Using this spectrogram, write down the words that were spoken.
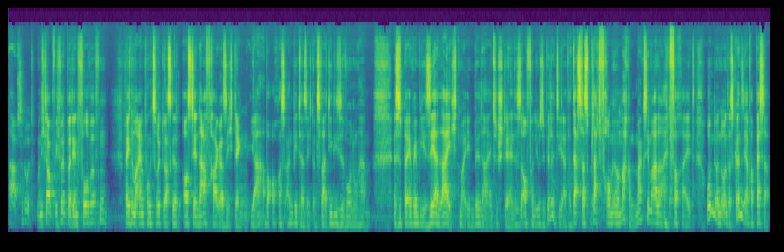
Absolut. Und ich glaube, ich würde bei den Vorwürfen vielleicht nochmal einen Punkt zurück. Du hast gesagt, aus der Nachfragersicht denken. Ja, aber auch aus Anbietersicht. Und zwar die, die diese Wohnung haben. Es ist bei Airbnb sehr leicht, mal eben Bilder einzustellen. Das ist auch von Usability einfach. Das, was Plattformen immer machen. Maximale Einfachheit und, und, und. Das können sie einfach besser.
